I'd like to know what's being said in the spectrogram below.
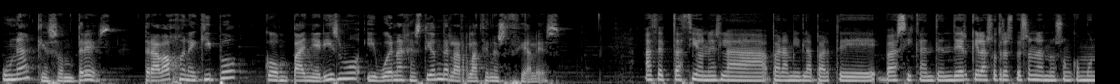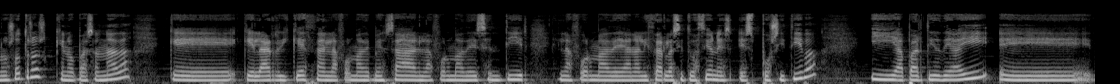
Una que son tres. Trabajo en equipo, compañerismo y buena gestión de las relaciones sociales. Aceptación es la, para mí la parte básica, entender que las otras personas no son como nosotros, que no pasa nada, que, la riqueza en la forma de pensar, en la forma de sentir, en la forma de analizar las situaciones es positiva y a partir de ahí eh,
